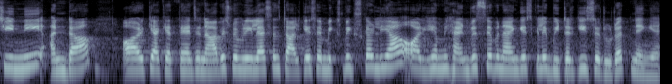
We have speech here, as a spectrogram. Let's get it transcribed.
चीन चीनी, अंडा और क्या कहते हैं जनाब, इसमें वनीला एसेंस डाल के इसे मिक्स मिक्स कर लिया और ये हम हैंडविच से बनाएँगे, इसके लिए बीटर की ज़रूरत नहीं है।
